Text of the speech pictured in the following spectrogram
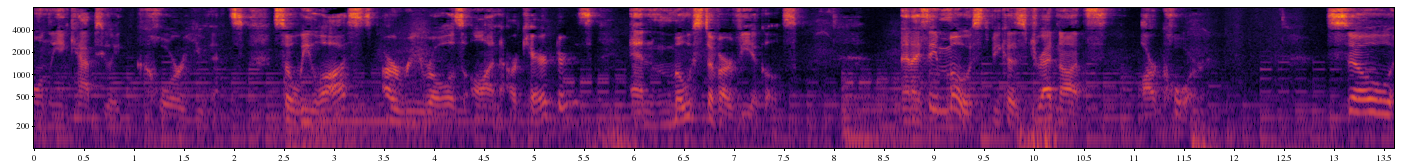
only encapsulate core units. So we lost our rerolls on our characters and most of our vehicles. And I say most because dreadnoughts are core. So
